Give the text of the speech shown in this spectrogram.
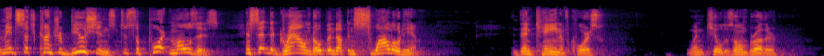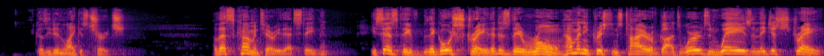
made such contributions to support Moses. Instead, the ground opened up and swallowed him. And then Cain, of course, went and killed his own brother because he didn't like his church. Now, that's commentary, that statement. He says they, they go astray. That is, they roam. How many Christians tire of God's words and ways and they just stray?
